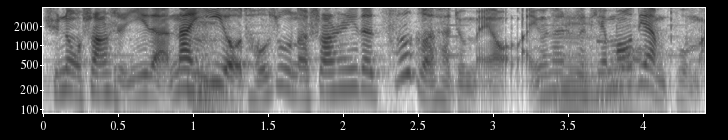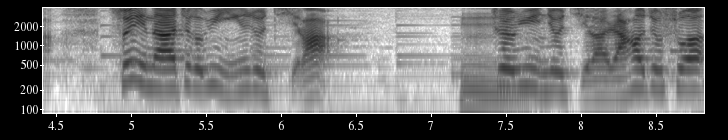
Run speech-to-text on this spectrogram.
去弄双十一的。那一有投诉呢，双十一的资格他就没有了，因为他是个嗯天猫店铺嘛。所以呢，这个运营就急了，嗯这个运营就急了，然后就说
